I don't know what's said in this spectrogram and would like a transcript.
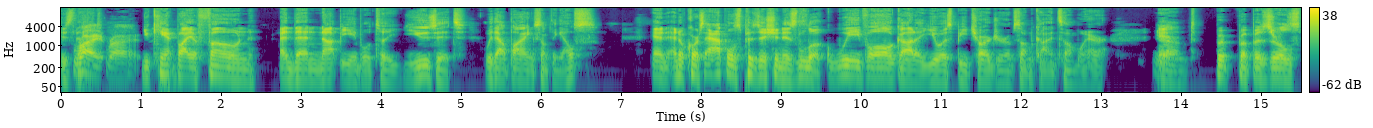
is that right, right. you can't buy a phone and then not be able to use it without buying something else. And and of course Apple's position is look, we've all got a USB charger of some kind somewhere. Yeah. And but but Brazil's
